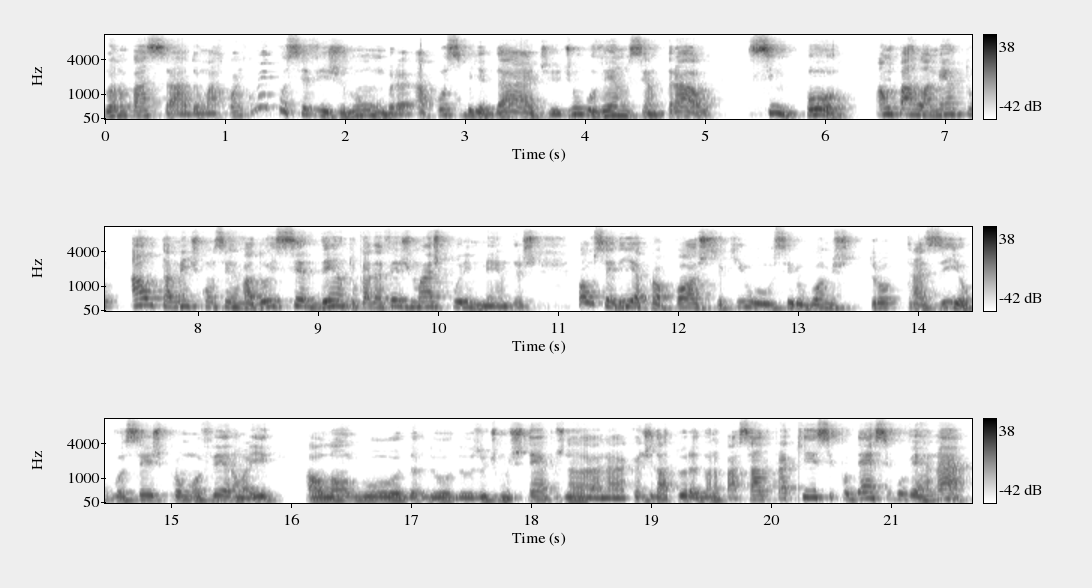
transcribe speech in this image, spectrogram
do ano passado, Marconi, como é que você vislumbra a possibilidade de um governo central se impor a um parlamento altamente conservador e sedento cada vez mais por emendas? Qual seria a proposta que o Ciro Gomes trazia, ou que vocês promoveram aí ao longo do, do, dos últimos tempos, na, na candidatura do ano passado, para que se pudesse governar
